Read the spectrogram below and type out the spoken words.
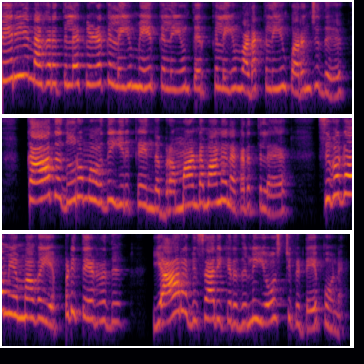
பெரிய நகரத்துல கிழக்குலையும் மேற்குலையும் தெற்குலையும் வடக்குலையும் குறைஞ்சது காத தூரமாவது இருக்க இந்த பிரம்மாண்டமான நகரத்துல சிவகாமி அம்மாவை எப்படி தேடுறது? யாரை விசாரிக்கிறதுன்னு யோசிச்சுக்கிட்டே போனேன்.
